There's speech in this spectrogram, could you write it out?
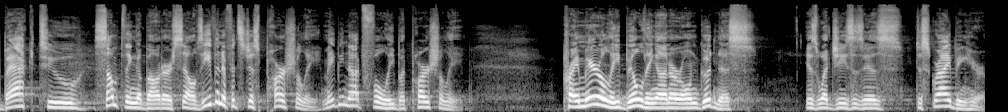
back to something about ourselves, even if it's just partially, maybe not fully, but partially. Primarily building on our own goodness is what Jesus is describing here.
